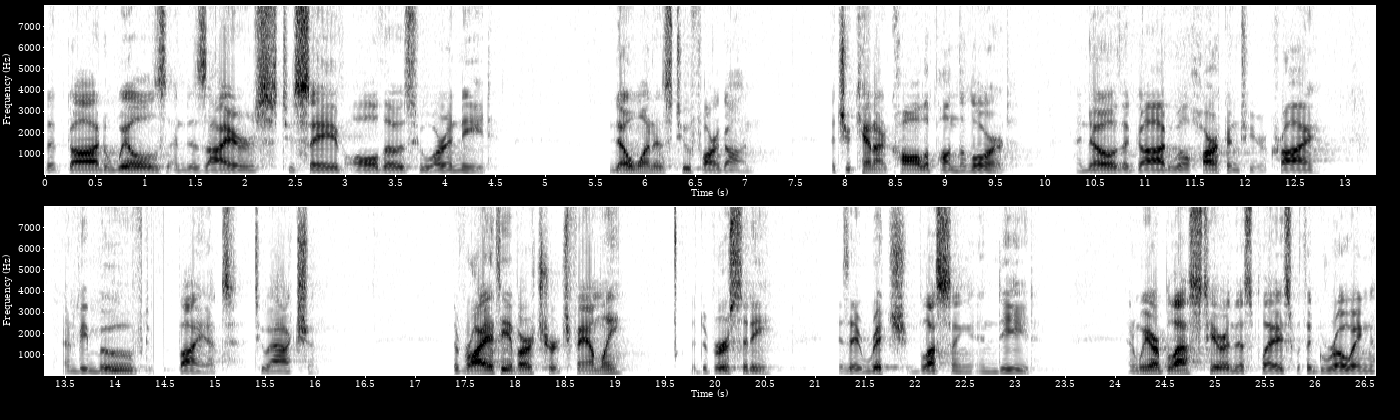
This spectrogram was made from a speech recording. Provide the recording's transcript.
that God wills and desires to save all those who are in need. No one is too far gone that you cannot call upon the Lord and know that God will hearken to your cry and be moved by it to action. The variety of our church family, the diversity, is a rich blessing indeed. And we are blessed here in this place with a growing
